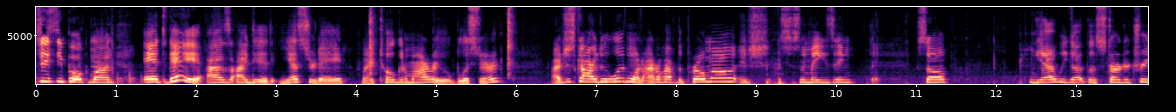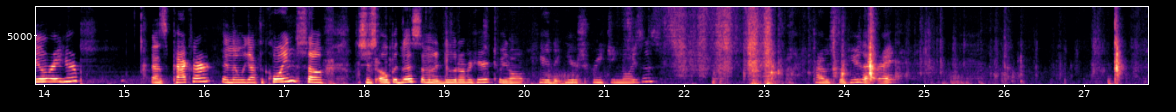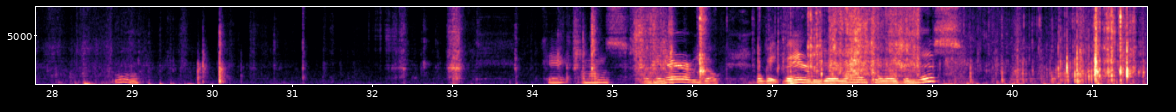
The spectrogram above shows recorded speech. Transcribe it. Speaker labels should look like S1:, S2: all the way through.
S1: guys, JC Pokemon, and today, as I did yesterday, my Togedemaru blister, I just do a little one. I don't have the promo, it's, it's just amazing. So, yeah, we got the starter trio right here as pack art, and then we got the coin, so let's just open this. I'm gonna do it over here so we don't hear the ear screeching noises. Probably still hear that, right? Ooh. Okay, I'm almost, okay, there we go. Okay, there we go. Now I can open this.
